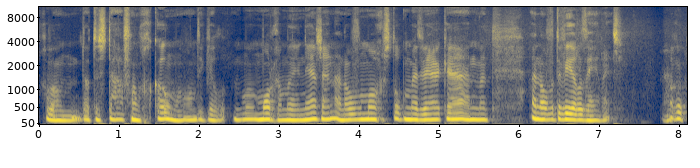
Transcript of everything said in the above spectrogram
gewoon dat is daarvan gekomen. Want ik wil morgen miljonair zijn en overmorgen stoppen met werken en, met, en over de wereld heen reizen. Maar goed,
